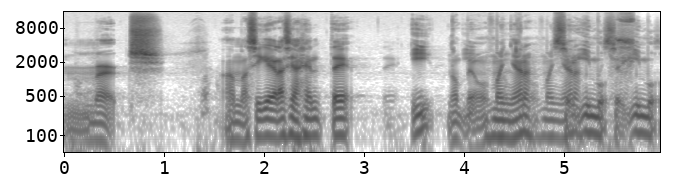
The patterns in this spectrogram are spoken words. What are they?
merch. Um, así que gracias gente y nos vemos mañana. Mañana seguimos. seguimos.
